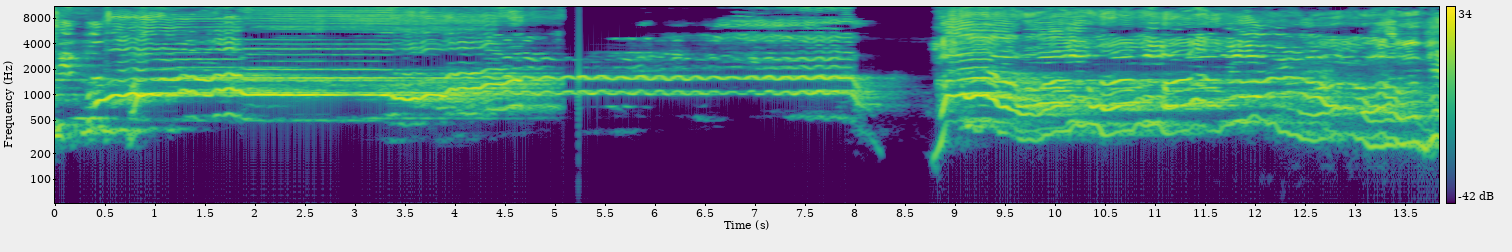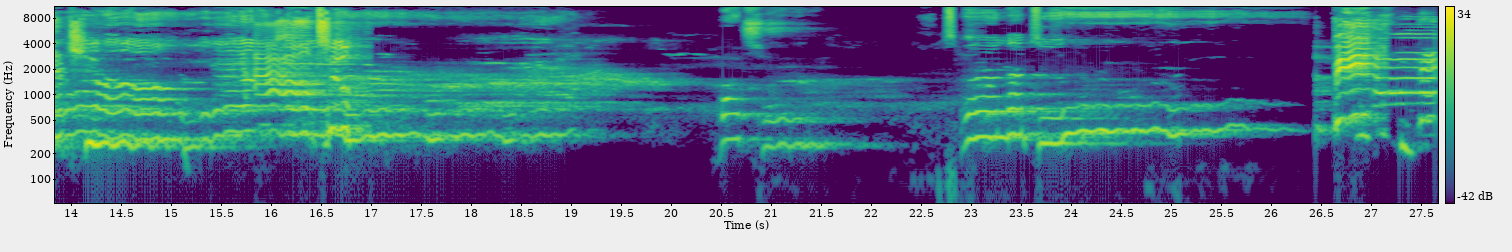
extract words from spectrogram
Oh, that you watching turn that to be happy.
